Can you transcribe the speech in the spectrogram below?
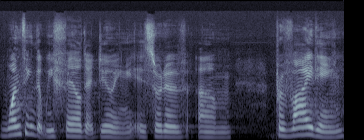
one thing that we failed at doing is sort of um, providing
